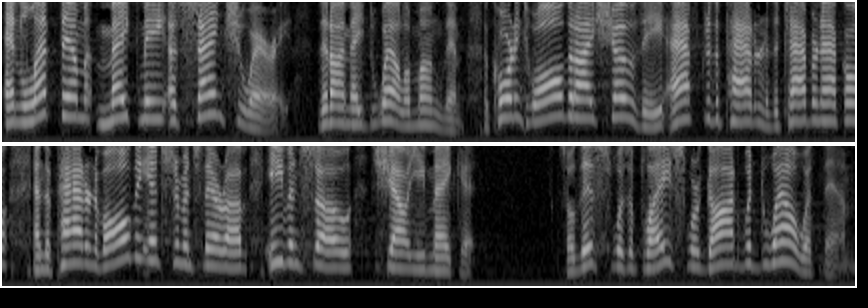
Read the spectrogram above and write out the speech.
And let them make me a sanctuary that I may dwell among them. According to all that I show thee, after the pattern of the tabernacle and the pattern of all the instruments thereof, even so shall ye make it. So this was a place where God would dwell with them.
